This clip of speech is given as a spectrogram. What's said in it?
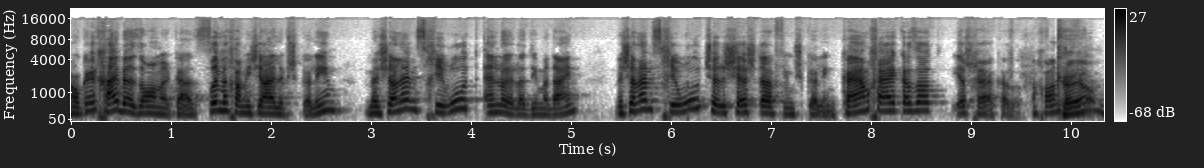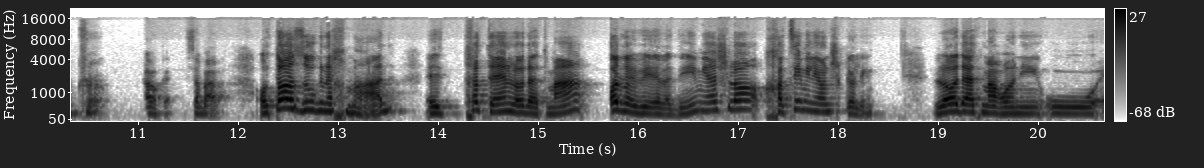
אוקיי? חי באזור המרכז, 25 אלף שקלים, משלם שכירות, אין לו ילדים עדיין, משלם שכירות של 6,000 שקלים. קיים חיה כזאת? יש חיה כזאת, נכון? קיים, כן. אוקיי, סבבה. אותו זוג נחמד, התחתן, לא יודעת מה, עוד לא הביא ילדים, יש לו חצי מיליון שקלים. לא יודעת מה רוני, הוא אה,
